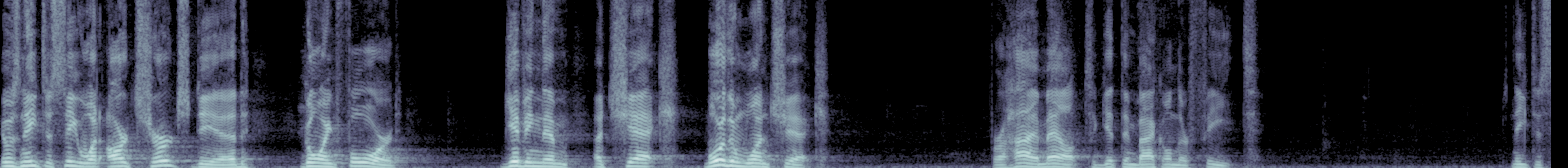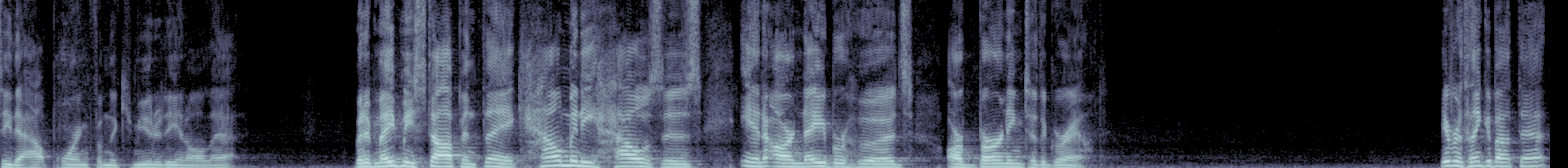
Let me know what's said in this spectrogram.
It was neat to see what our church did going forward, giving them a check, more than one check, for a high amount to get them back on their feet. Neat to see the outpouring from the community and all that. But it made me stop and think how many houses in our neighborhoods are burning to the ground? You ever think about that?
